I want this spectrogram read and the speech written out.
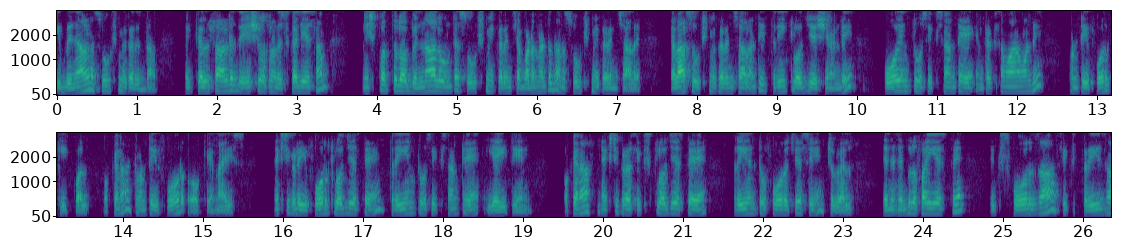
ఈ భిన్నాలను సూక్ష్మీకరిద్దాం. మీకు తెలుసు ఆల్రెడీ? రేషియోస్లో డిస్కస్ చేసాం నిష్పత్తిలో భిన్నాలు ఉంటే సూక్ష్మీకరించబడినట్టు దాన్ని సూక్ష్మీకరించాలి. ఎలా సూక్ష్మీకరించాలంటే ఈ త్రీ క్లోజ్ చేసేయండి. ఫోర్ ఇంటూ సిక్స్ అంటే ఎంతకు సమానం అండి? ట్వంటీ ఫోర్కి ఈక్వల్. ఓకేనా? Twenty four. Okay nice. Next ఇక్కడ ఈ ఫోర్ క్లోజ్ చేస్తే త్రీ ఇంటూ సిక్స్ అంటే ఎయిటీన్. ఓకేనా? నెక్స్ట్ ఇక్కడ సిక్స్ క్లోజ్ చేస్తే త్రీ ఇంటూ ఫోర్ వచ్చేసి ట్వెల్వ్ దీన్ని సింప్లిఫై చేస్తే సిక్స్ ఫోర్జా సిక్స్ త్రీజా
